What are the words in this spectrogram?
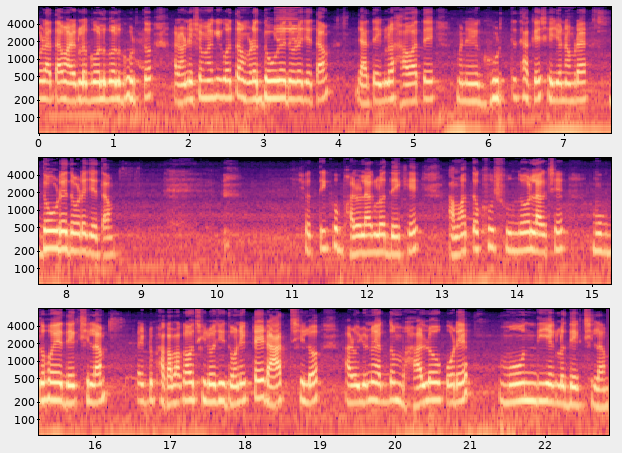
ওড়াতাম আর এগুলো গোল গোল ঘুরতো। আর অনেক সময় কী করতাম, আমরা দৌড়ে দৌড়ে যেতাম, যাতে এগুলো হাওয়াতে মানে ঘুরতে থাকে, সেই জন্য আমরা দৌড়ে দৌড়ে যেতাম। সত্যি খুব ভালো লাগল দেখে। আমার তো খুব সুন্দর লাগছে, মুগ্ধ হয়ে দেখছিলাম। একটু ফাঁকা ফাঁকাও ছিল, যেহেতু অনেকটাই রাত ছিল, আর ওই জন্য একদম ভালো করে মন দিয়ে এগুলো দেখছিলাম।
